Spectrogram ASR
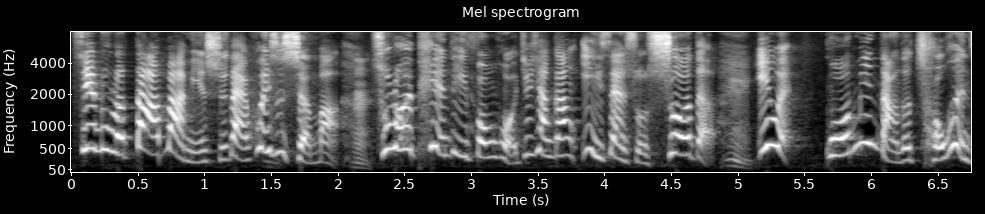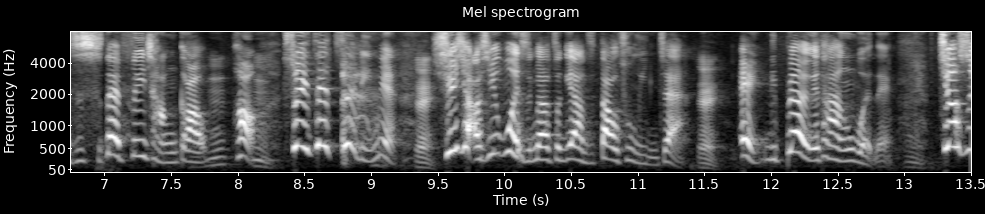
进入了大罢免时代会是什么？除了会遍地烽火，就像刚刚易善所说的，因为。国民党的仇恨值实在非常高，好，所以在这里面，徐小新为什么要这个样子到处引战？对，哎，你不要以为他很稳哎，就是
